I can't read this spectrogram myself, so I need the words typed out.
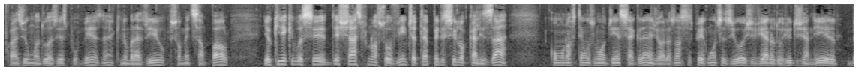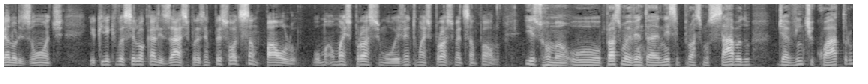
quase uma, duas vezes por mês, né, aqui no Brasil, principalmente em São Paulo. Eu queria que você deixasse para o nosso ouvinte, até para ele se localizar, como nós temos uma audiência grande, olha, as nossas perguntas de hoje vieram do Rio de Janeiro, Belo Horizonte. Eu queria que você localizasse, por exemplo, o pessoal de São Paulo, o mais próximo, o evento mais próximo é de São Paulo? Isso, Romão. O próximo evento é nesse próximo sábado, dia 24,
